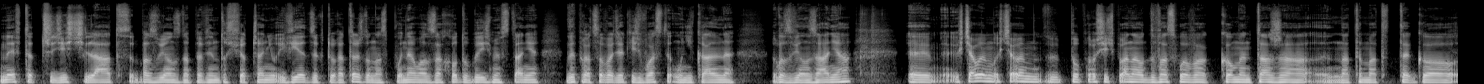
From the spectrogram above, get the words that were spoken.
my w te 30 lat, bazując na pewnym doświadczeniu i wiedzy, która też do nas płynęła z zachodu, byliśmy w stanie wypracować jakieś własne, unikalne rozwiązania. Y, Chciałem, chciałem poprosić Pana o dwa słowa komentarza na temat tego,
